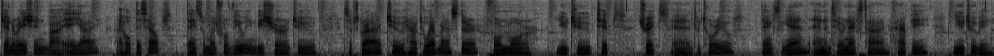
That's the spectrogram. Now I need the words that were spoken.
generation by AI. I hope this helps. Thanks so much for viewing. Be sure to subscribe to How to Webmaster for more YouTube tips, tricks, and tutorials. Thanks again, and until next time, happy YouTubing.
